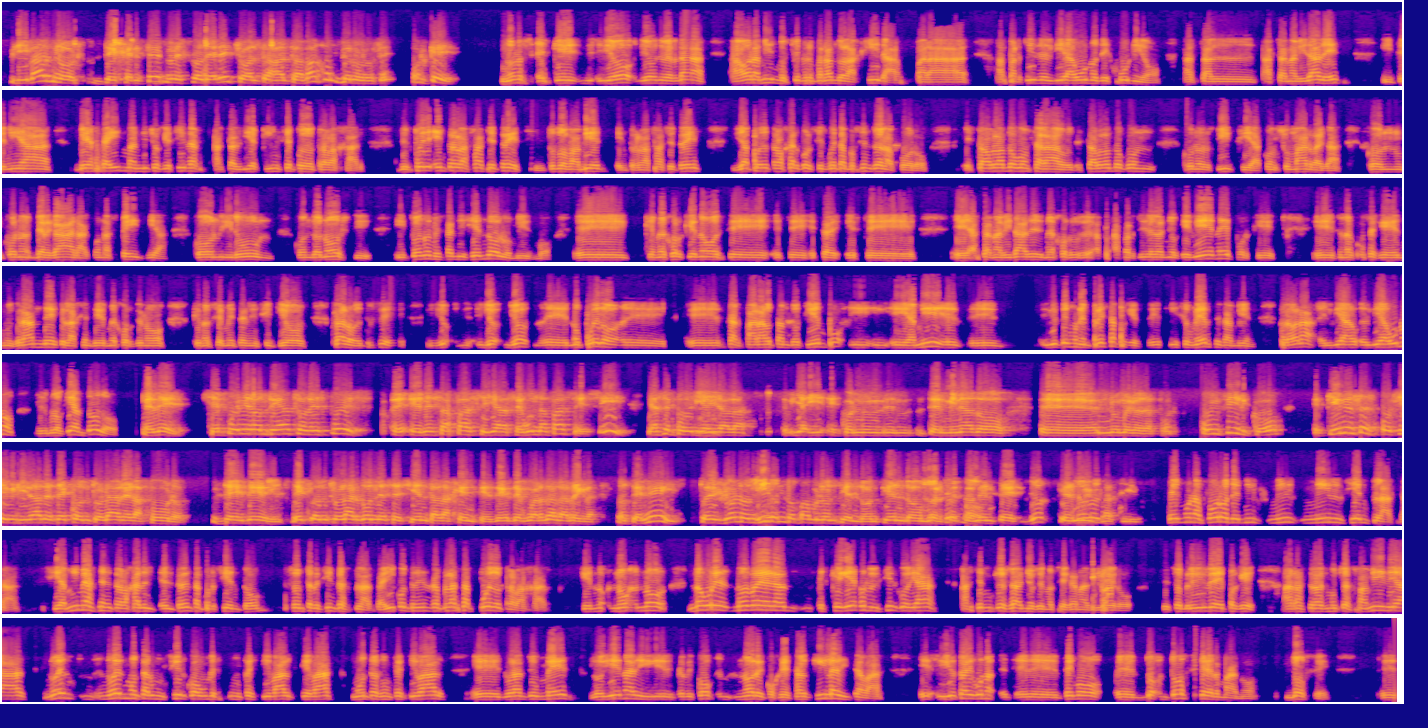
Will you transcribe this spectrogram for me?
privarnos de ejercer nuestro derecho al, trabajo, yo no lo sé. ¿Por qué? No, es que yo, yo de verdad, ahora mismo estoy preparando la gira para a partir del día 1 de junio hasta el, hasta Navidades y tenía, veas ahí, me han dicho que sí, hasta el día 15 puedo trabajar. Después entra la fase 3, si todo va bien, entro en la fase 3, ya puedo trabajar con el 50% del aforo. Estaba hablando con Sarao, estaba hablando con, con Orticia, con Zumárraga, con, con Vergara, con Aspeitia, con Irún, con Donosti, y todos me están diciendo lo mismo, eh, que mejor que no este, este, este, este eh, hasta Navidades, mejor a, partir del año que viene, porque es una cosa que es muy grande, que la gente mejor que no que no se metan en sitios. Claro, entonces yo yo yo eh, no puedo eh, estar parado tanto tiempo y, a mí yo tengo una empresa porque hice un ERTE también, pero ahora el día el día uno desbloquean todo. Pelé, ¿se puede ir a un teatro después, en esa fase ya, segunda fase? Sí, ya se podría ir a la, con un determinado eh, número de aforo. Un circo eh, tiene esas posibilidades de controlar el aforo, de, de, controlar dónde se sienta la gente, de, guardar la regla. ¿Lo tenéis? Entonces yo no entiendo, vamos, lo entiendo, entiendo perfectamente que es muy fácil. Tengo un aforo de mil, mil, mil plazas. Si a mí me hacen trabajar el, el 30%, son 300 plazas. Yo con 300 plazas puedo trabajar. Que no, no, no, no voy, no voy a, es que ya con el circo ya hace muchos años que no se gana dinero se sobrevive porque arrastras muchas familias, no es, no es montar un circo o un, festival que vas, montas un festival eh, durante un mes, lo llenas y no recoges, alquilas y te vas. Eh, yo traigo una, eh, tengo 12 hermanos, 12,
